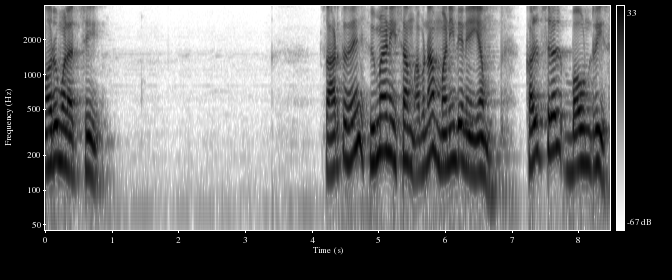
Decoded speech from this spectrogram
மறுமலர்ச்சி. ஸோ அடுத்தது ஹியூமனிசம் அப்படின்னா மனிதநேயம். கல்ச்சுரல் பவுண்ட்ரிஸ்.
